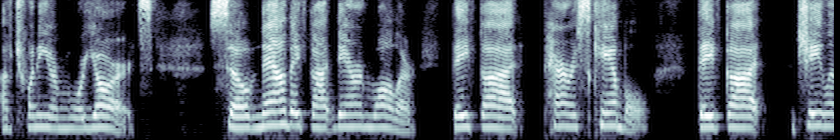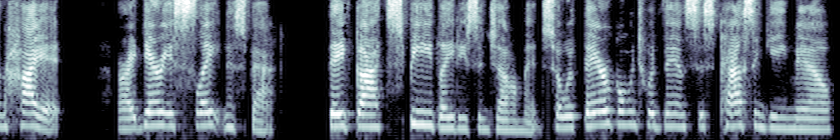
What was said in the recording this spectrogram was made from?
of 20 or more yards. So now they've got Darren Waller, they've got Parris Campbell, they've got Jalin Hyatt, all right, Darius Slayton is back. They've got speed, ladies and gentlemen. So if they're going to advance this passing game now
